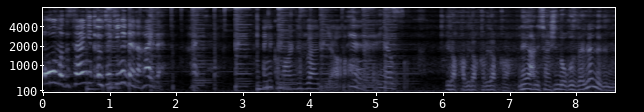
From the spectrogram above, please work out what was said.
olmadı. Sen git ötekini dene haydi. Haydi. Ay ne kadar güzel ya. He yazık. Bir dakika, bir dakika, bir dakika. Ne yani sen şimdi o kızla evlenmedin mi?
